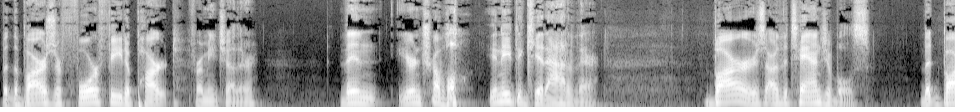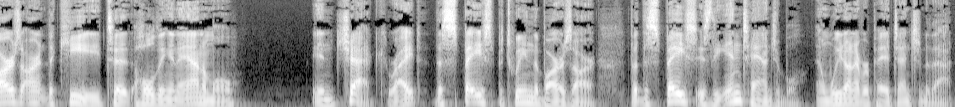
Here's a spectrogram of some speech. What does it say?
but the bars are four feet apart from each other, then you're in trouble. You need to get out of there. Bars are the tangibles, but bars aren't the key to holding an animal in check, right? The space between the bars are. But the space is the intangible, and we don't ever pay attention to that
